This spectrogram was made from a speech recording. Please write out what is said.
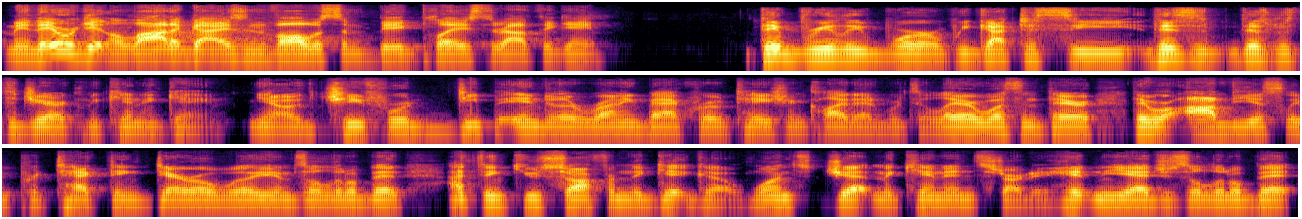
I mean, they were getting a lot of guys involved with some big plays throughout the game they really were. We got to see this. Is this was the Jerick McKinnon game? You know, the Chiefs were deep into the running back rotation. Clyde Edwards-Helaire wasn't there. They were obviously protecting Darrel Williams a little bit. I think you saw from the get go once Jet McKinnon started hitting the edges a little bit,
